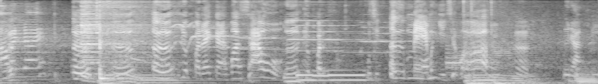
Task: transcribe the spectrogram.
เอามันเลย เออ เออ เออหยุดปะได้กะว่าเศร้า เออหยุดปะกูสิตื่นแม่มึงอีกใช่ปะเออคือดังดี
